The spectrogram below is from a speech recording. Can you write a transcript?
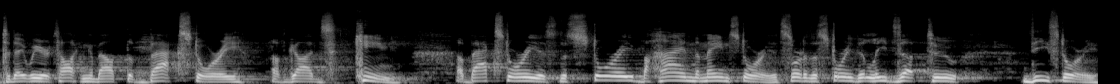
Well, today we are talking about the backstory of God's king. A backstory is the story behind the main story. It's sort of the story that leads up to the story.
